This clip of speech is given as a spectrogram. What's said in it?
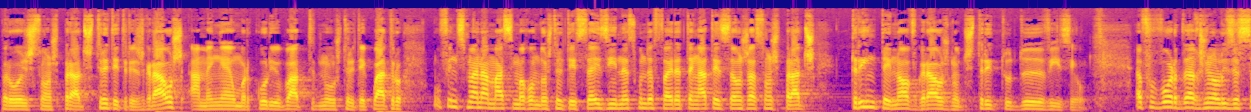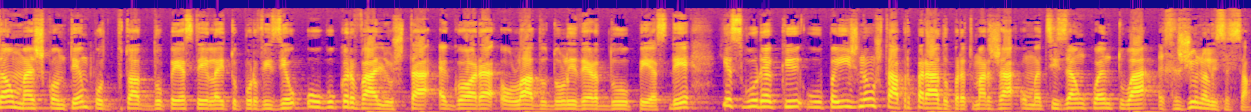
Para hoje são esperados 33 graus. Amanhã o mercúrio bate nos 34. No fim de semana a máxima ronda os 36 e na segunda-feira, tenha atenção, já são esperados 39 graus no distrito de Viseu. A favor da regionalização, mas com tempo, o deputado do PSD eleito por Viseu, Hugo Carvalho, está agora ao lado do líder do PSD e assegura que o país não está preparado para tomar já uma decisão quanto à regionalização.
